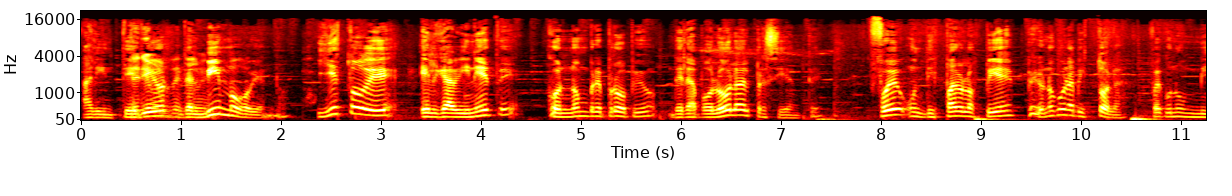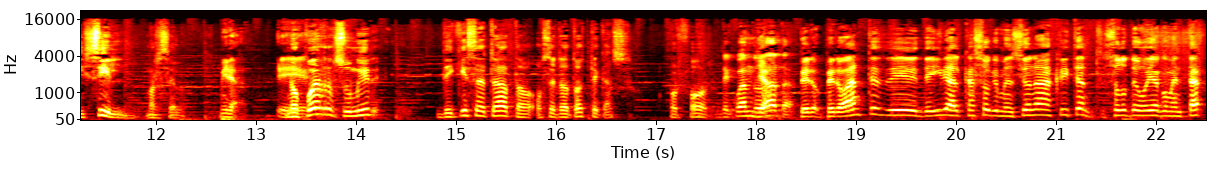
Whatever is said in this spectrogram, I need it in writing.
al interior del mismo gobierno. Y esto de el gabinete con nombre propio de la polola del presidente fue un disparo a los pies, pero no con una pistola, fue con un misil, Marcelo. Mira, eh, ¿Nos puedes resumir de qué se trata o se trató este caso? Por favor. ¿De cuándo Ya, data? Pero, pero antes de, de ir al caso que mencionas, Cristian, solo te voy a comentar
